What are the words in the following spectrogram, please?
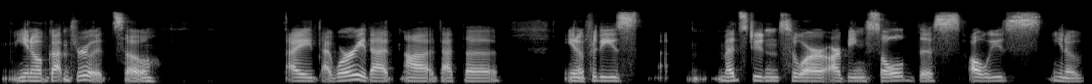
you know have gotten through it. So I I worry that uh, that the you know for these med students who are are being sold this always you know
